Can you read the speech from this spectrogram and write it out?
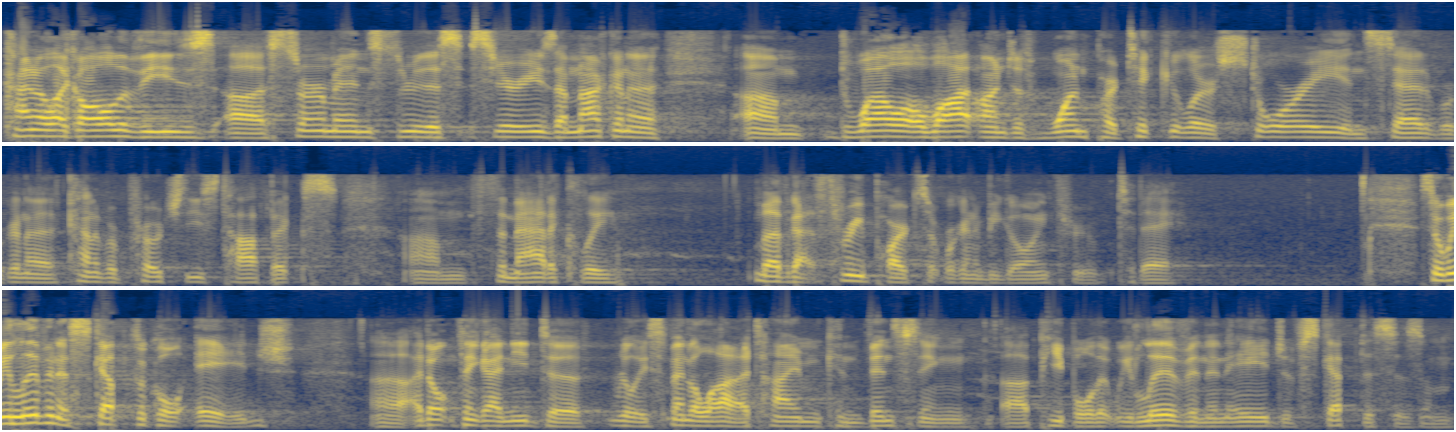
kind of like all of these uh, sermons through this series, I'm not going to um, dwell a lot on just one particular story. Instead, we're going to kind of approach these topics um, thematically. But I've got three parts that we're going to be going through today. So we live in a skeptical age. Uh, I don't think I need to really spend a lot of time convincing uh, people that we live in an age of skepticism.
